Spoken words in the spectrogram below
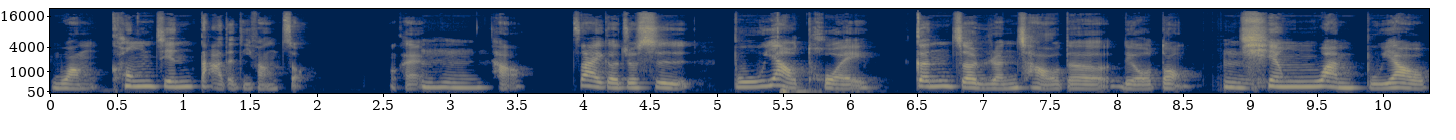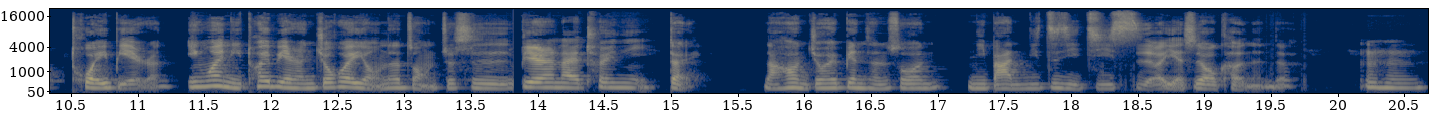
往空间大的地方走。OK，、嗯哼好，再一个就是不要推，跟着人潮的流动。嗯，千万不要推别人，因为你推别人就会有那种就是别人来推你，对，然后你就会变成说你把你自己挤死了也是有可能的，嗯哼，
